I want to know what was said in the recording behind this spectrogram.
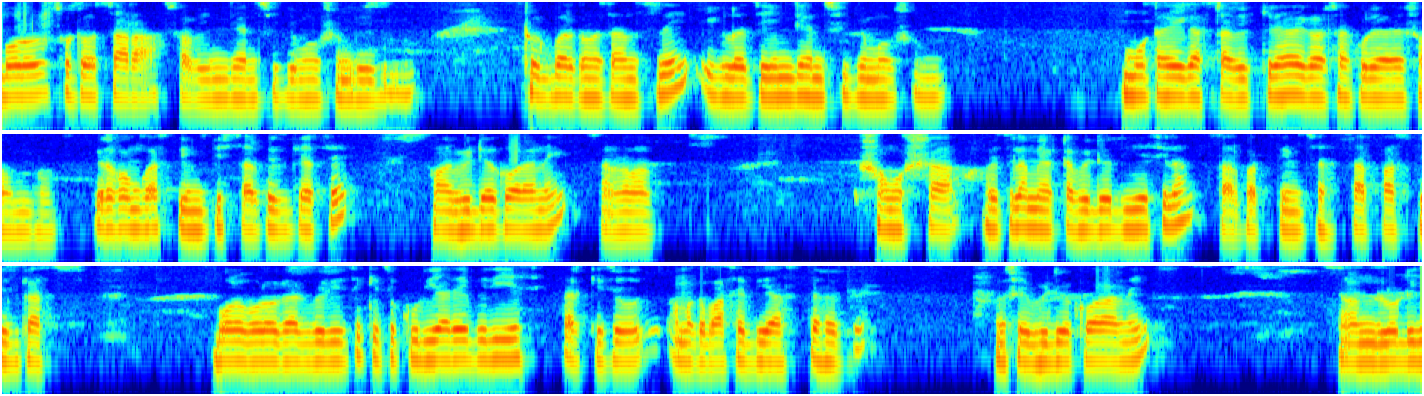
বড় ছোট চারা, সব ইন্ডিয়ান সিকিম মৌসুমি ঠকবার কোনো চান্স নেই, এগুলো হচ্ছে ইন্ডিয়ান সিকিম মৌসুমি মোটা এই গাছটা বিক্রি হয় গাছটা কুড়ি হাজার সম্ভব। এরকম গাছ তিন পিস চার পিস গেছে। আমার ভিডিও করা নেই, কারণ আমার সমস্যা হয়েছিল, আমি একটা ভিডিও দিয়েছিলাম। তারপর তিন, চার চার, পাঁচ পিস গাছ, বড় বড় গাছ বেরিয়েছে, কিছু কুরিয়ারে বেরিয়েছে, আর কিছু আমাকে বাসে দিয়ে আসতে হয়েছে। সেই ভিডিও করা নেই। কারণ লোডিং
